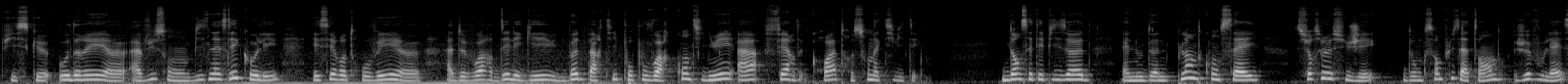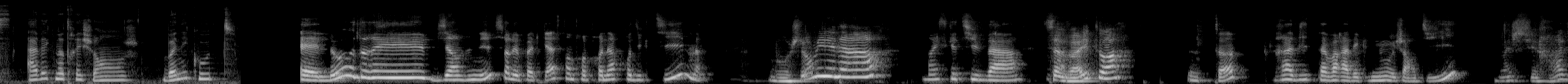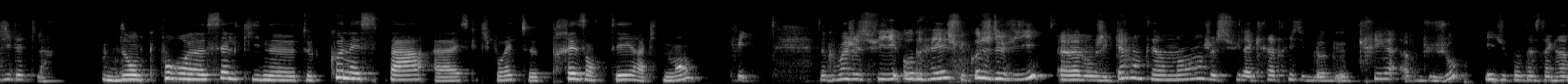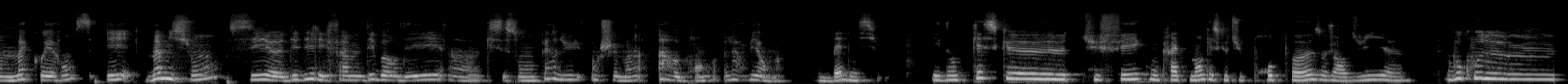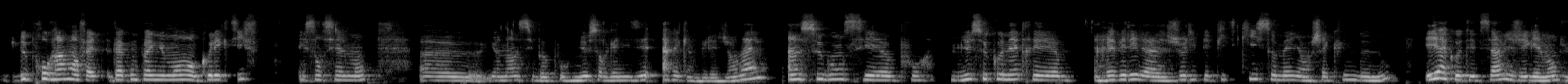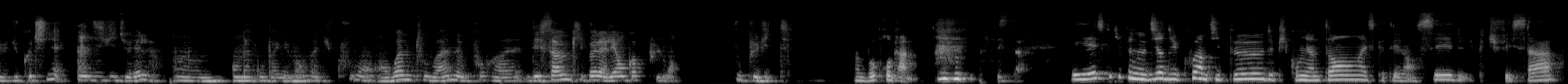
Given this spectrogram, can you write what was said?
Puisque Audrey euh, a vu son business décoller et s'est retrouvée euh, à devoir déléguer une bonne partie pour pouvoir continuer à faire croître son activité. Dans cet épisode, elle nous donne plein de conseils sur le sujet, donc sans plus attendre, je vous laisse avec notre échange. Bonne écoute Hello Audrey, bienvenue sur le podcast Entrepreneur Productive. Bonjour Milena Comment est-ce que tu vas? Ça va et toi? Top. Ravie de t'avoir avec nous aujourd'hui. Moi, je suis ravie d'être là. Donc, pour euh, celles qui ne te connaissent pas, euh, est-ce que tu pourrais te présenter rapidement? Oui. Donc, moi, je suis Audrey, je suis coach de vie. Euh, donc, j'ai 41 ans. Je suis la créatrice du blog Créa Bujo et du compte Instagram Ma Cohérence. Et ma mission, c'est d'aider les femmes débordées qui se sont perdues en chemin à reprendre leur vie en main. Une belle mission. Et donc, qu'est-ce que tu fais concrètement? Qu'est-ce que tu proposes aujourd'hui Beaucoup de, programmes, en fait, d'accompagnement en collectif essentiellement. Euh, il y en a un, c'est pour mieux s'organiser avec un bullet journal. Un second, c'est euh, pour mieux se connaître et euh, révéler la jolie pépite qui sommeille en chacune de nous. Et à côté de ça, j'ai également du, coaching individuel en, accompagnement, bah, du coup, en one-to-one pour des femmes qui veulent aller encore plus loin ou plus vite. Un beau programme. c'est ça. Et est-ce que tu peux nous dire du coup un petit peu depuis combien de temps est-ce que tu es lancée, que tu fais ça?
